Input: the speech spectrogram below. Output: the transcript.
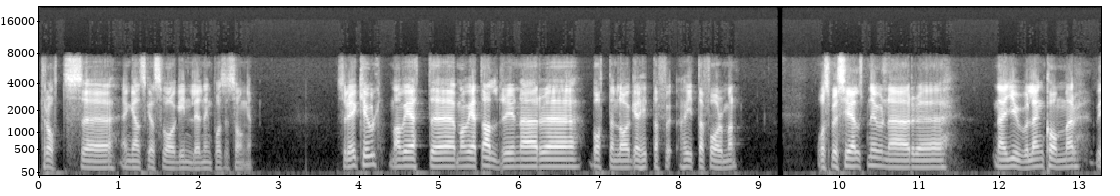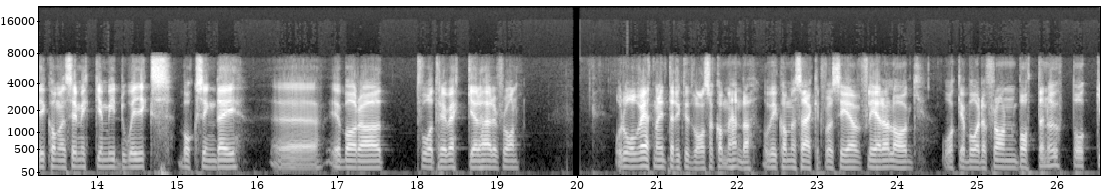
trots eh, en ganska svag inledning på säsongen. Så det är kul. Man vet, eh, man vet aldrig när eh, bottenlagar hittar, hittar formen. Och speciellt nu när, eh, när julen kommer. Vi kommer se mycket midweeks. Boxing Day är bara två, tre veckor härifrån. Och då vet man inte riktigt vad som kommer hända. Och vi kommer säkert få se flera lag åka både från botten och upp och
